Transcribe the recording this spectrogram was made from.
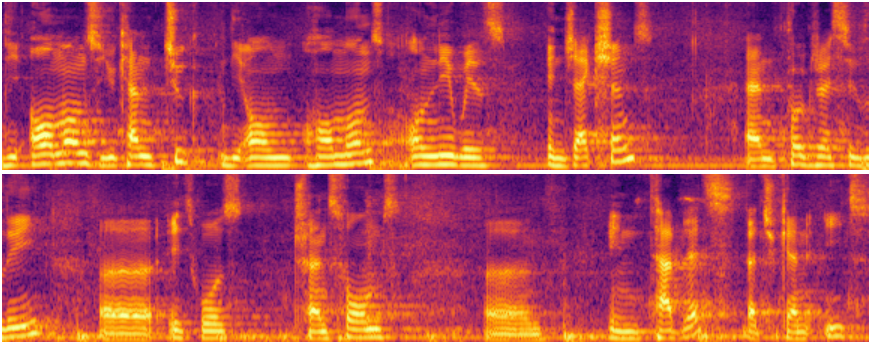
the hormones, you can take the hormones only with injections, and progressively uh, it was transformed uh, in tablets that you can eat.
